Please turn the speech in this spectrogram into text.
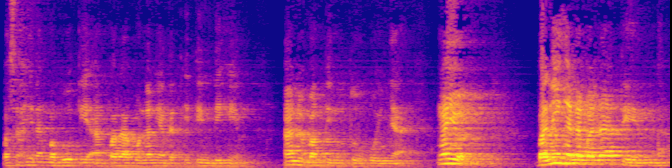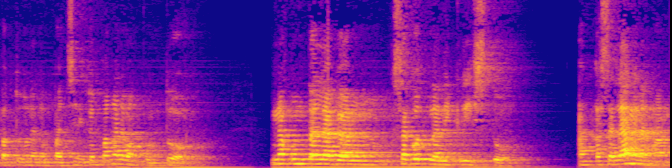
Basahin ng mabuti ang parabolang yan at itindihin. Ano bang tinutukoy niya? Ngayon, balingan naman natin ang pagtuunan ng pansin itong pangalawang punto na kung talagang sagot na ni Kristo ang kasalanan ng mga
